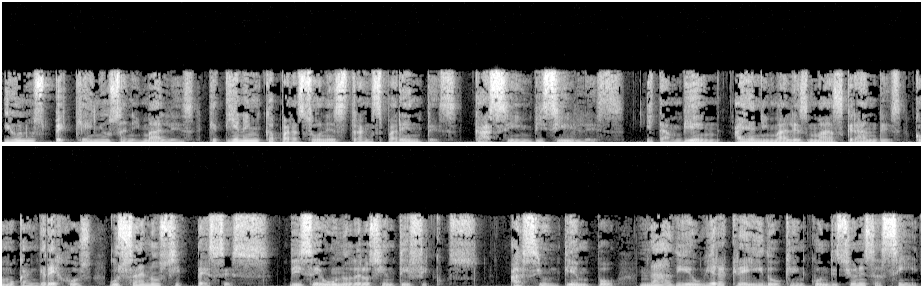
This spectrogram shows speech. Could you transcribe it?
y unos pequeños animales que tienen caparazones transparentes, casi invisibles. Y también hay animales más grandes como cangrejos, gusanos y peces, dice uno de los científicos. Hace un tiempo nadie hubiera creído que en condiciones así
